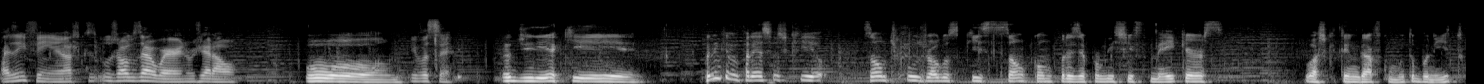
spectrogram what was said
Mas enfim, eu acho que os jogos da Rare no geral. O, E você? Eu diria que, por incrível que pareça, acho que são tipo jogos que são como, por exemplo, Mischief Makers. Eu acho que tem um gráfico muito bonito.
